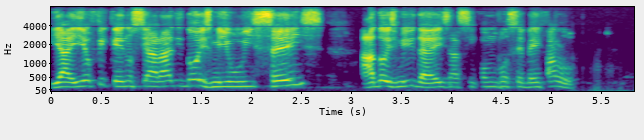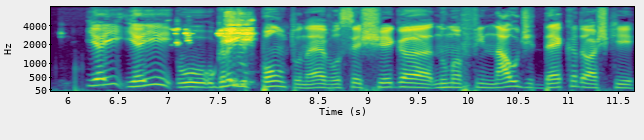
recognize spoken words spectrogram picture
e aí eu fiquei no Ceará de 2006 a 2010, assim como você bem falou. E aí, e aí o, o grande ponto, né? Você chega numa final de década, eu acho que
